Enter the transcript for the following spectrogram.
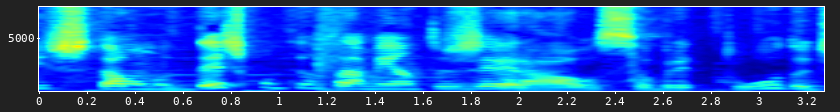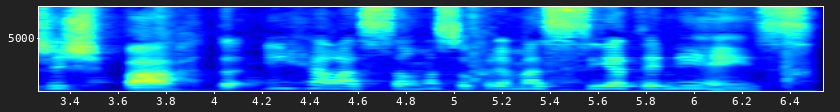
estão no descontentamento geral, sobretudo de Esparta, em relação à supremacia ateniense.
